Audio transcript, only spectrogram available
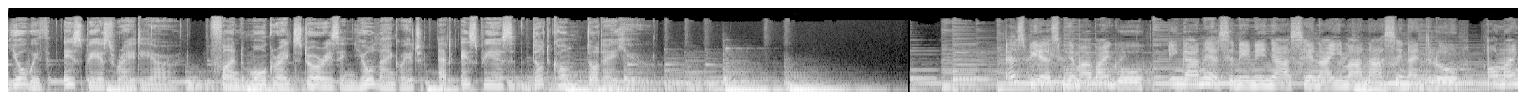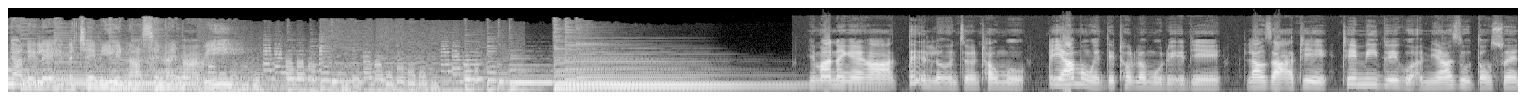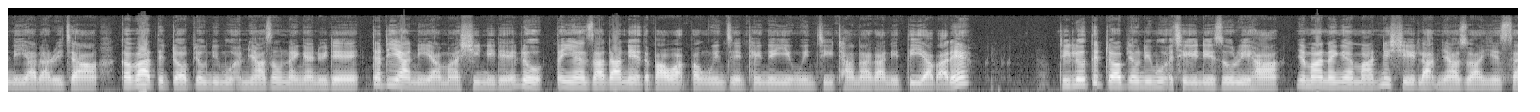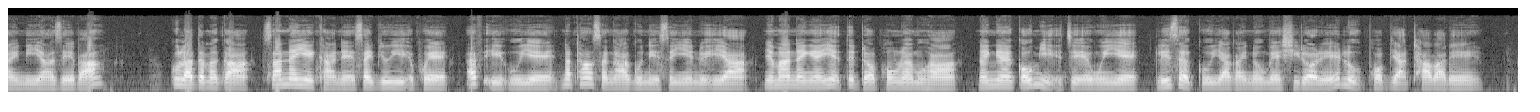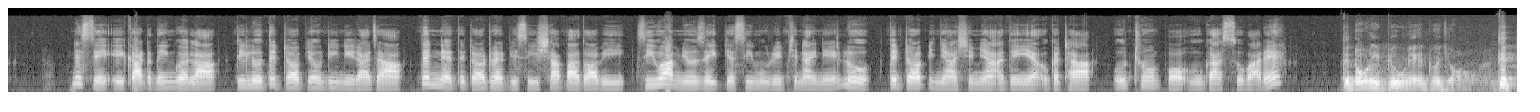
You're with SBS Radio. Find more great stories in your language at sbs.com.au. SBS မြန်မာပိုင်းကို အင်ကာနဲ့စနေနေ့ည10:00နာရီမှနားဆင်နိုင်တယ်လို့အွန်လိုင်းကနေလည်းအချိန်မီနားဆင်နိုင်ပါပြီ။မြန်မာနိုင်ငံဟာတစ်အလွန်ကျွံထုတ်မှုတရားမဝင်တစ်ထုတ်လုပ်မှုတွေအပြင် လောင်စာအဖြစ်ထင်းမီသွေးကိုအများစုသုံးစွဲနေရတာတွေကြောင့်ကမ္ဘာတစ်တော်ပြုံးတိမှုအများဆုံးနိုင်ငံတွေတဲ့တတိယနေရာမှာရှိနေတယ်လို့တယံဇာတာနဲ့တဘာဝပတ်ဝန်းကျင်ထိန်းသိမ်းရေးဝန်ကြီးဌာနကနေသိရပါဗျ။ဒီလိုတစ်တော်ပြုံးတိမှုအခြေအနေဆိုးတွေဟာမြန်မာနိုင်ငံမှာနှစ်ရှည်လများစွာရင်ဆိုင်နေရဆဲပါ။ကုလသမဂ္ဂစားနပ်ရိက္ခာနဲ့စိုက်ပျိုးရေးအဖွဲ့ FAO ရဲ့2015ခုနှစ်စာရင်းတွေအရမြန်မာနိုင်ငံရဲ့တစ်တော်ဖုံးလွှမ်းမှုဟာ နိုင်ငံကုန်းမြေအကျယ်အဝန်းရဲ့49ရာခိုင်နှုန်းပဲရှိတော့တယ်လို့ဖော်ပြထားပါတယ်။နှစ်စဉ်ဧကတသိန်းခွဲလောက်ဒီလိုတစ်တော်ပြုံးတီးနေတာကြောင့်တစ်နဲ့တစ်တော်ထွက်ပစ္စည်းရှားပါသွားပြီးဇီဝမျိုးစိတ်ပျက်စီးမှုတွေဖြစ်နိုင်တယ်လို့တစ်တော်ပညာရှင်များအသင်းရဲ့ဥက္ကဋ္ဌဦးထွန်းပေါ်ဦးကဆိုပါတယ်။တစ်တော်တွေပြုံးတဲ့အတွက်ကြောင့်တစ်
